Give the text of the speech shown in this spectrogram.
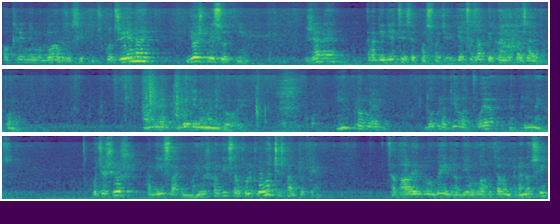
Okrenemo glavu za sitnicu. Kod žena još prisutnije. Žene radi djece se posvađaju. Djeca za pet minuta zajedno, ponovno. A one godinama ne govore. Nije problem. Dobra djela tvoja ne primaju se. Hoćeš još hadisa? Ima još hadisa. Koliko hoćeš na tu temu? Zadala ibn Ubejd radi Allahu prenosi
